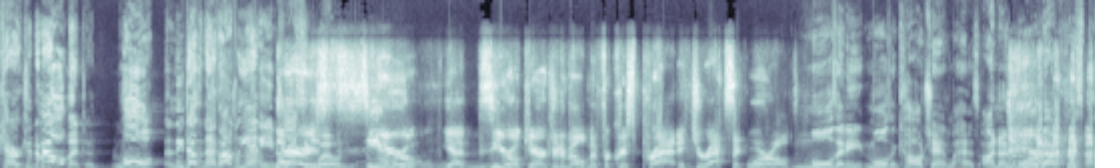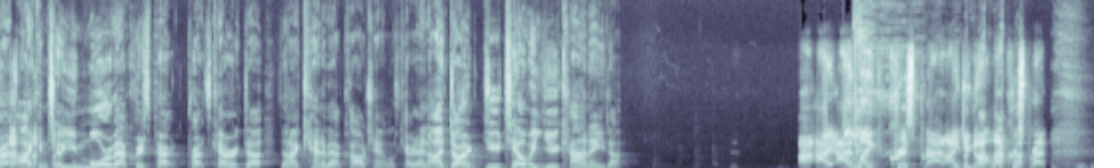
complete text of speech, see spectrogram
character development, uh, more, and he doesn't have hardly any in there Jurassic World. Zero, yeah, zero character development for Chris Pratt in Jurassic World. More than he, more than Kyle Chandler has. I know more about Chris Pratt. I can tell you more about Chris Pratt's character than I can about Kyle Chandler's character, and I don't. You tell me you can't either. I, I like Chris Pratt. I do not like Chris Pratt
